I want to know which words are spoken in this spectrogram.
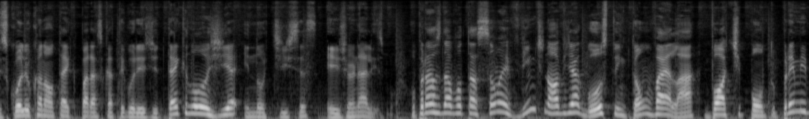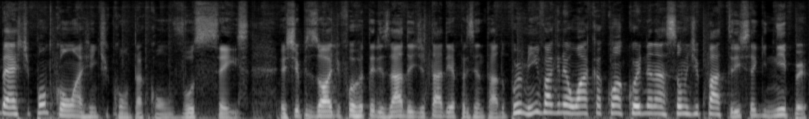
escolha o Canaltech para as categorias de tecnologia e notícias e jornalismo. O prazo da votação é 29 de agosto, então vai lá, vote.premibest.com, a gente conta com vocês. Este episódio foi roteirizado, editado e apresentado por mim, Wagner Waka, com a coordenação de Patrícia Gnipper.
